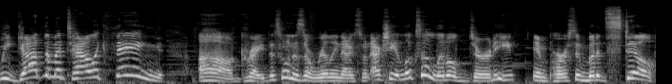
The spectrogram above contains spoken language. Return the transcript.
We got the metallic thing! Oh, great. This one is a really nice one. Actually, it looks a little dirty in person, but it's still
